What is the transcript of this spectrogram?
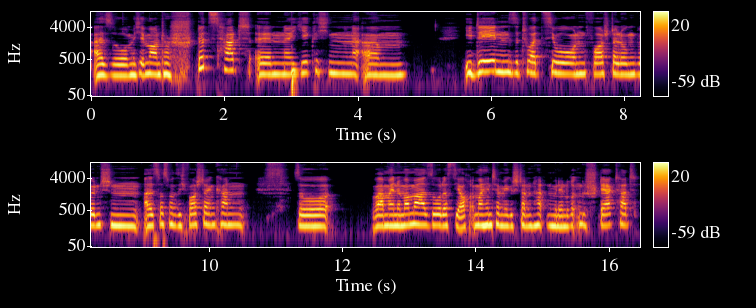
Also mich immer unterstützt hat in jeglichen ähm, Ideen, Situationen, Vorstellungen, Wünschen, alles, was man sich vorstellen kann. So war meine Mama so, dass die auch immer hinter mir gestanden hat und mir den Rücken gestärkt hat.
